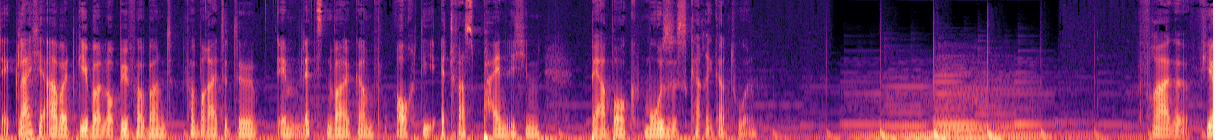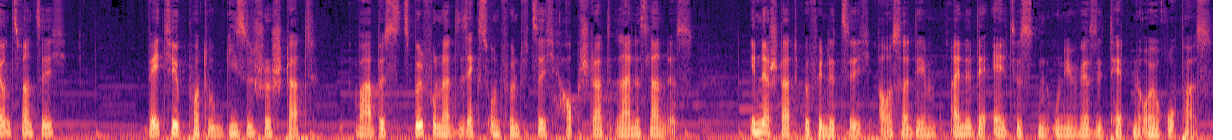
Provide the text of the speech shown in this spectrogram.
Der gleiche Arbeitgeber-Lobbyverband verbreitete im letzten Wahlkampf auch die etwas peinlichen Baerbock-Moses-Karikaturen. Frage 24. Welche portugiesische Stadt war bis 1256 Hauptstadt seines Landes? In der Stadt befindet sich außerdem eine der ältesten Universitäten Europas.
